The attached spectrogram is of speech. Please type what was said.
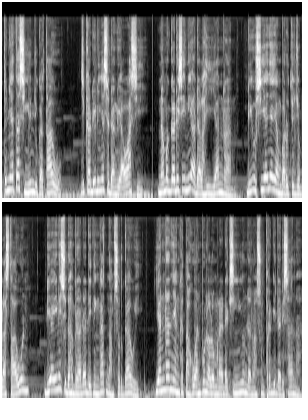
Ternyata Xing Yun juga tahu jika dirinya sedang diawasi. Nama gadis ini adalah Yanran. Di usianya yang baru 17 tahun, dia ini sudah berada di tingkat 6 surgawi. Yanran yang ketahuan pun lalu meledek Xing Yun dan langsung pergi dari sana.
